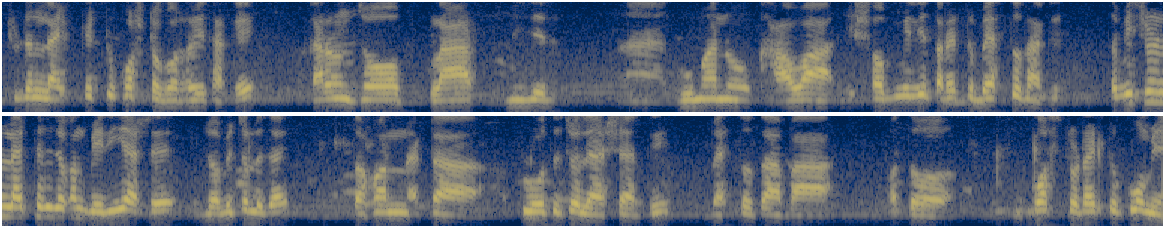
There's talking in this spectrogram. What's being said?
স্টুডেন্ট লাইফটা একটু কষ্টকর হয়ে থাকে। কারণ জব ক্লাস নিজের ঘুমানো, খাওয়া সব মিলিয়ে তারা একটু ব্যস্ত থাকে। তবে স্টুডেন্ট লাইফ থেকে যখন বেরিয়ে আসে জবে চলে যায়, তখন একটা ফ্লোতে চলে আসে আর কি। ব্যস্ততা বা অত কষ্টটা একটু কমে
